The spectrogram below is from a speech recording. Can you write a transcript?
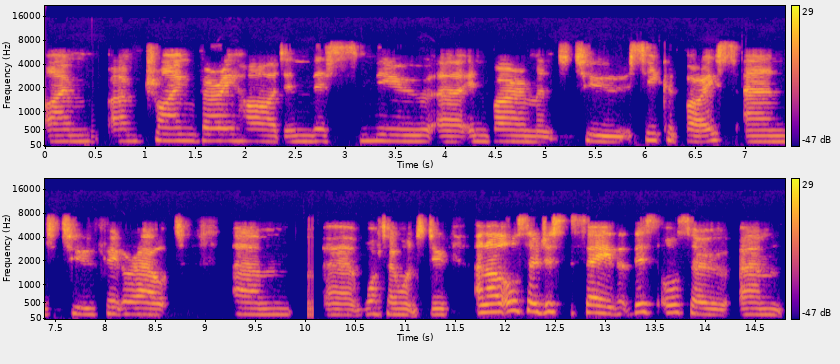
I'm I'm trying very hard in this new uh, environment to seek advice and to figure out um, uh, what I want to do. And I'll also just say that this also um,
